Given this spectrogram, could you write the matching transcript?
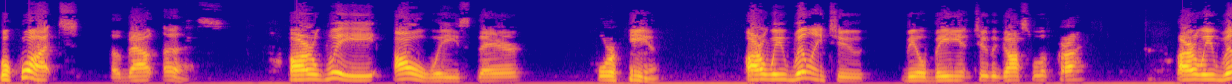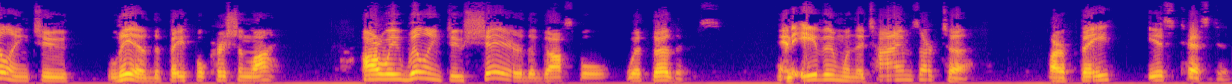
But what about us? Are we always there for Him? Are we willing to be obedient to the gospel of Christ? Are we willing to live the faithful Christian life? Are we willing to share the gospel with others? And even when the times are tough, our faith is tested.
